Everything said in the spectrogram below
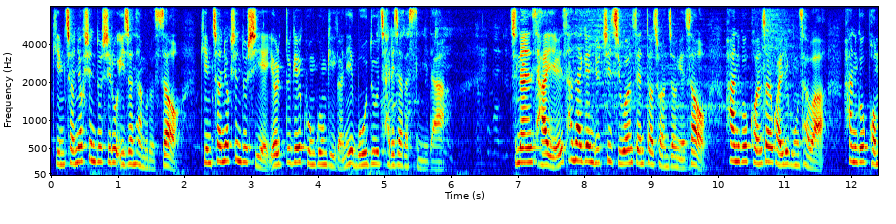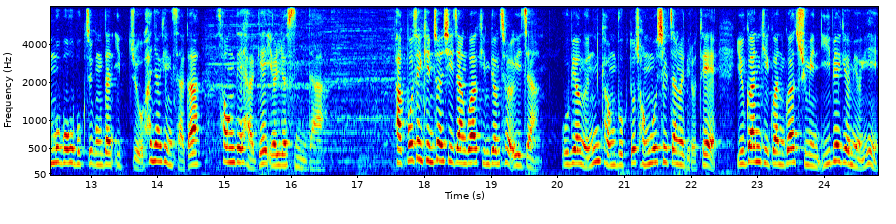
김천역 신도시로 이전함으로써 김천역 신도시의 12개 공공기관이 모두 자리 잡았습니다. 지난 4일 산학연 유치지원센터 전정에서 한국건설관리공사와 한국법무보호복지공단 입주 환영 행사가 성대하게 열렸습니다. 박보생 김천시장과 김병철 의장, 우병은 경북도 정무실장을 비롯해 유관기관과 주민 200여 명이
